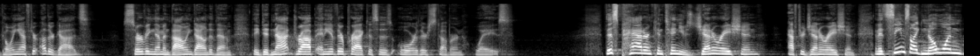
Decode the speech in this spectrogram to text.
going after other gods, serving them and bowing down to them. They did not drop any of their practices or their stubborn ways. This pattern continues generation after generation. And it seems like no one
